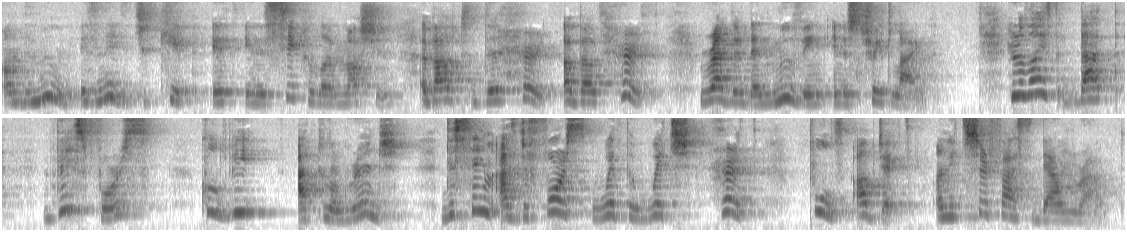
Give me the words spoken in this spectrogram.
on the moon is needed to keep it in a circular motion about the Earth, about Earth rather than moving in a straight line. He realized that this force could be at long range the same as the force with which Earth pulls objects on its surface down route.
